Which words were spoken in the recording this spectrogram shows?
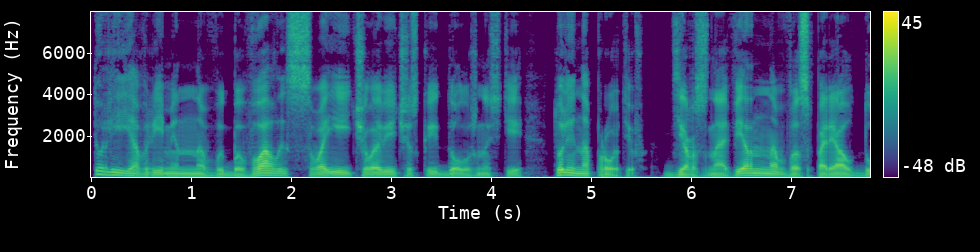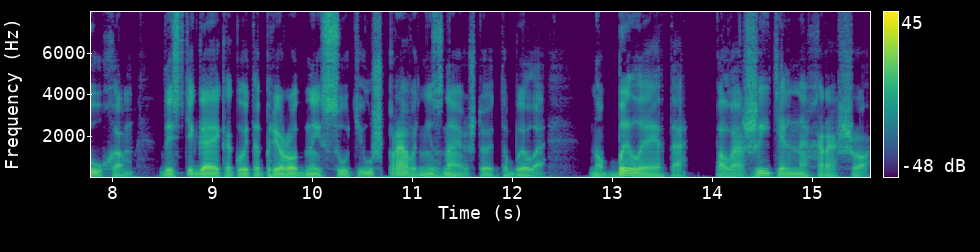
То ли я временно выбывал из своей человеческой должности, то ли, напротив, дерзновенно воспарял духом, достигая какой-то природной сути. Уж право не знаю, что это было, но было это положительно хорошо.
